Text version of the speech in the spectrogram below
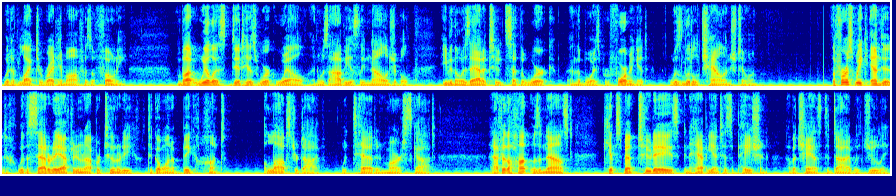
would have liked to write him off as a phony, but Willis did his work well and was obviously knowledgeable, even though his attitude said the work, and the boys performing it, was little challenge to him. The first week ended with a Saturday afternoon opportunity to go on a big hunt, a lobster dive, with Ted and Marge Scott. After the hunt was announced, Kip spent two days in happy anticipation of a chance to dive with Julie.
